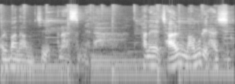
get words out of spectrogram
얼마 남지 않았습니다. 한 해 잘 마무리하시고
